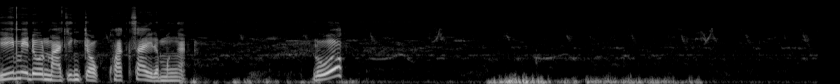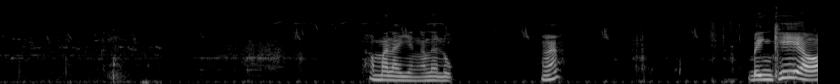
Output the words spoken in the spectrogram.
ดีไม่โดนหมาจิ้งจอกควักไส้ละมึงอะลุกำอะไรอย่างนั้นล่ะลูก ฮะ เบ่งขี้เหรอ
